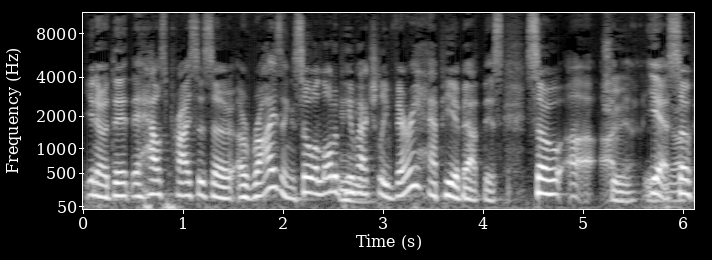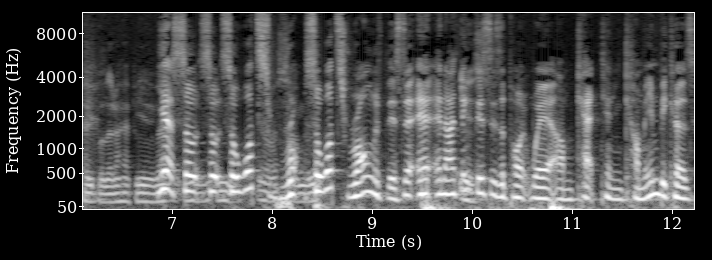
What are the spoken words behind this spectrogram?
you know, their, their house prices are, are rising. So a lot of people are actually very happy about this. So uh, True. uh, yeah, so people that are happy about yeah, it. so so so what's there are wrong? So what's wrong with this? And, and I think Yes. this is a point where um, Kat can come in because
